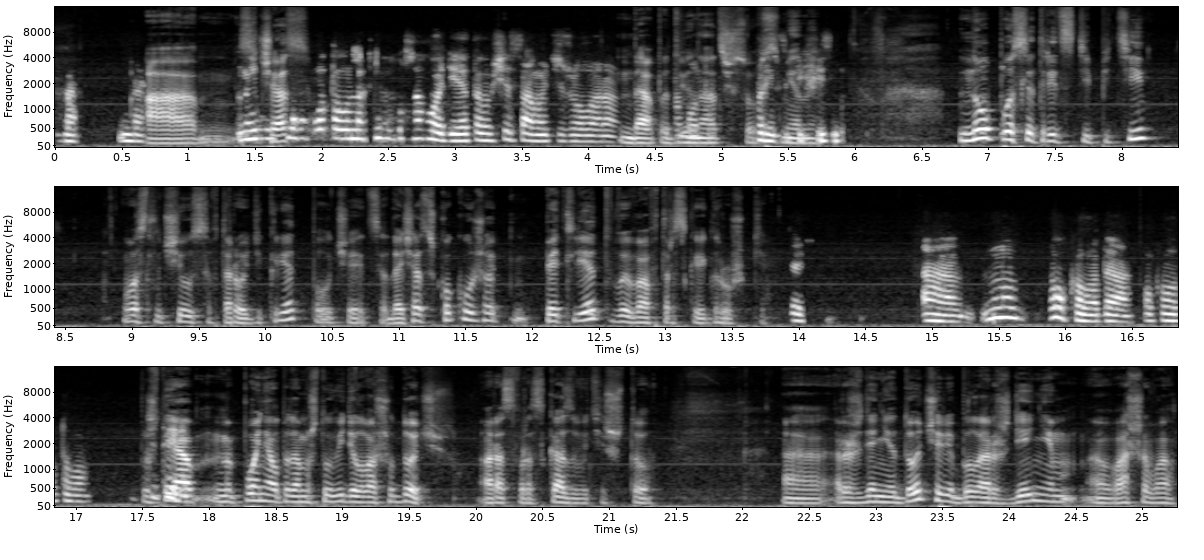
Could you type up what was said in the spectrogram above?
Да. Да. А ну, сейчас... Я работала на книгозаводе, это вообще самая тяжелая работа. Да, по 12 работа, часов принципе, смены. Физик. Но после 35 у вас случился второй декрет, получается. Да, сейчас сколько уже? Пять лет вы в авторской игрушке? А, ну, около, да, около того. Потому что я понял, потому что увидел вашу дочь. А раз вы рассказываете, что э, рождение дочери было рождением э, вашего,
